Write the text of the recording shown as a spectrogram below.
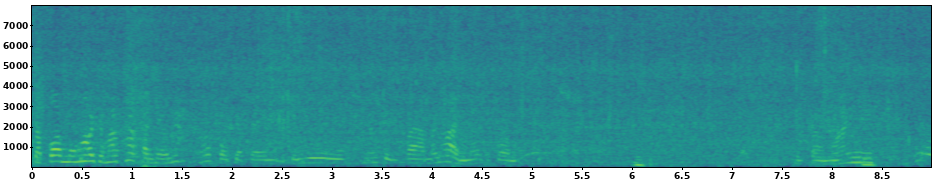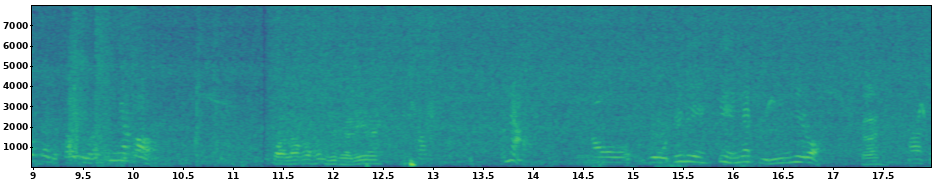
แต่ก่อนหมุงเฮาจะมาพักกันแถวเนี้ยแล้วก็จะไปจะอยู่มันเป็นป่าไม้ไผ่นะแต่ก่อนเป็นป่าไม้นี่เราก็จะไปอยู่ที่เนี่ยก็ก่อนเราก็อยู่แถวนี้ไหมเนี่ยเอาอยู่ที่นี่ที่เห็นเนี่ยกินนี่หรอกกันมาส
